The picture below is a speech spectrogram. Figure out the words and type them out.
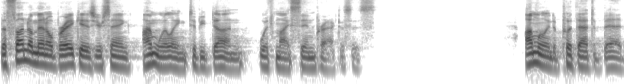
the fundamental break is you're saying, I'm willing to be done with my sin practices. I'm willing to put that to bed.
